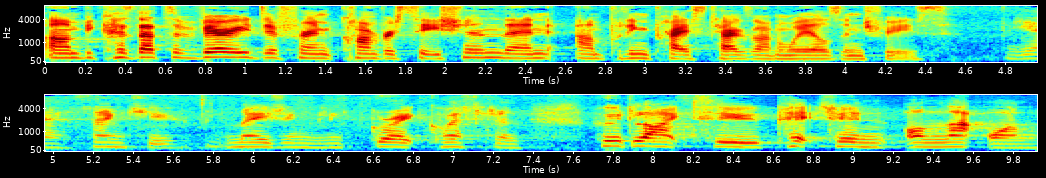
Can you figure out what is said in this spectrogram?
Um, because that's a very different conversation than um, putting price tags on whales and trees. Yeah, thank you. Amazingly great question. Who'd like to pitch in on that one?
